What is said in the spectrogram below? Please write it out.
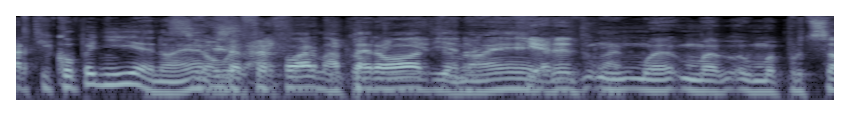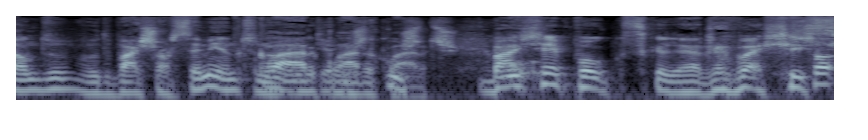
e companhia, não é? Sim, de o certa Arte forma, a paródia, não também, é? Que era Claro. uma, uma, uma produção de, de baixo orçamento, não é? Claro, claro, de claro. custos. Baixo é pouco, se calhar, é Só, baixíssimo.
